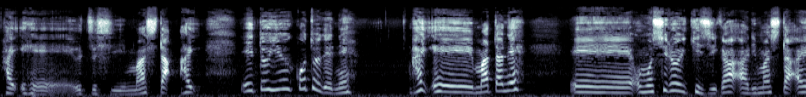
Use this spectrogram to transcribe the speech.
はい、えー、移しました。はい。えー、ということでね、はい、えー、またね、えー、面白い記事がありました。えー、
